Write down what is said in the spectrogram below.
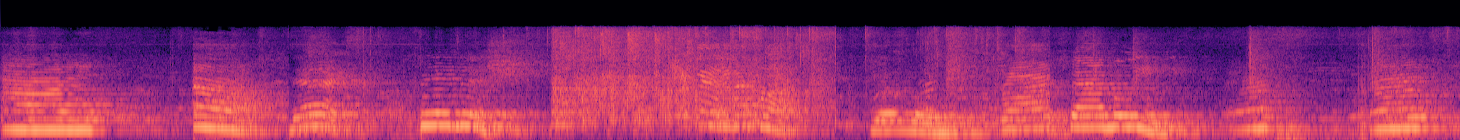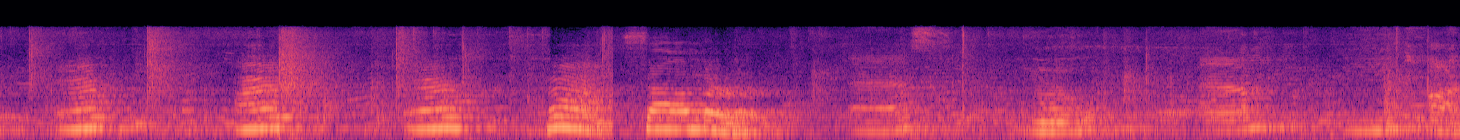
I. L. Next. Finish. Okay. Yellow. Right. Family. Summer. S U M E R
